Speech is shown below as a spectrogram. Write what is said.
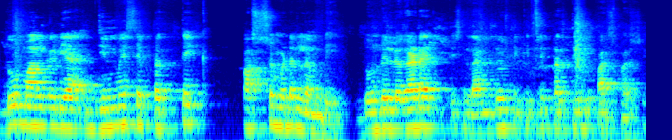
दो मालगाड्या जिनमें से प्रत्येक 500 मीटर लंबी दोन रेलवे गाड्या आहेत त्याची लांबी दोषी किती प्रत्येकी पाच पाचशे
